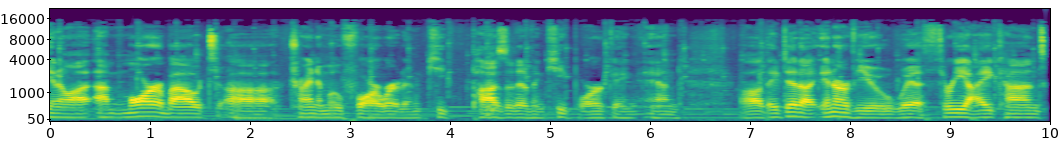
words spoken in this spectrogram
you know, I, am more about uh, trying to move forward and keep positive and keep working. And uh, they did an interview with three icons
